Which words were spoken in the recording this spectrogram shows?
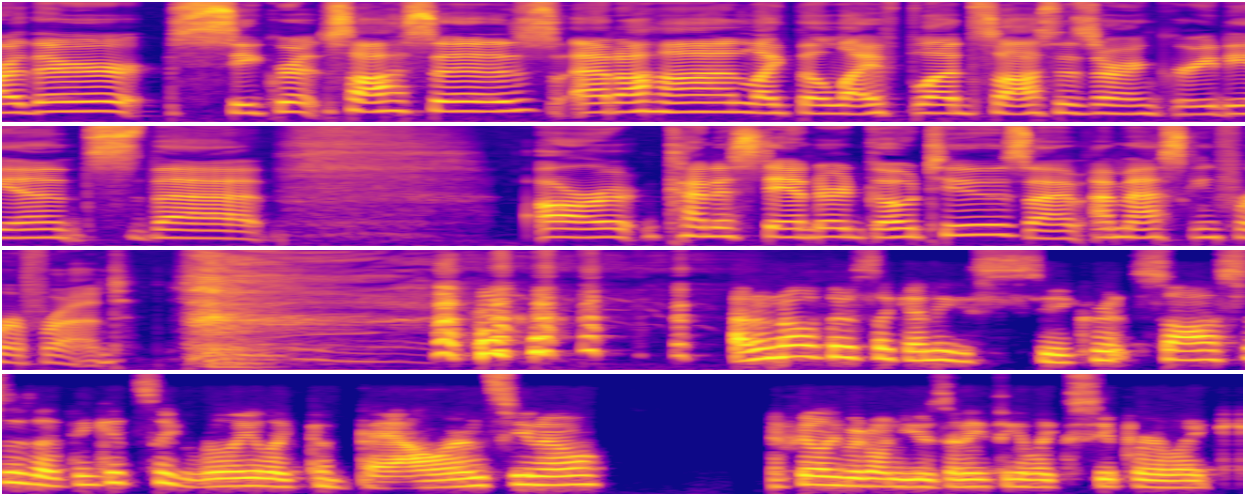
are there secret sauces at Ahan, like the lifeblood sauces or ingredients that are kind of standard go tos? I'm, I'm asking for a friend. I don't know if there's like any secret sauces. I think it's like really like the balance, you know? I feel like we don't use anything like super like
